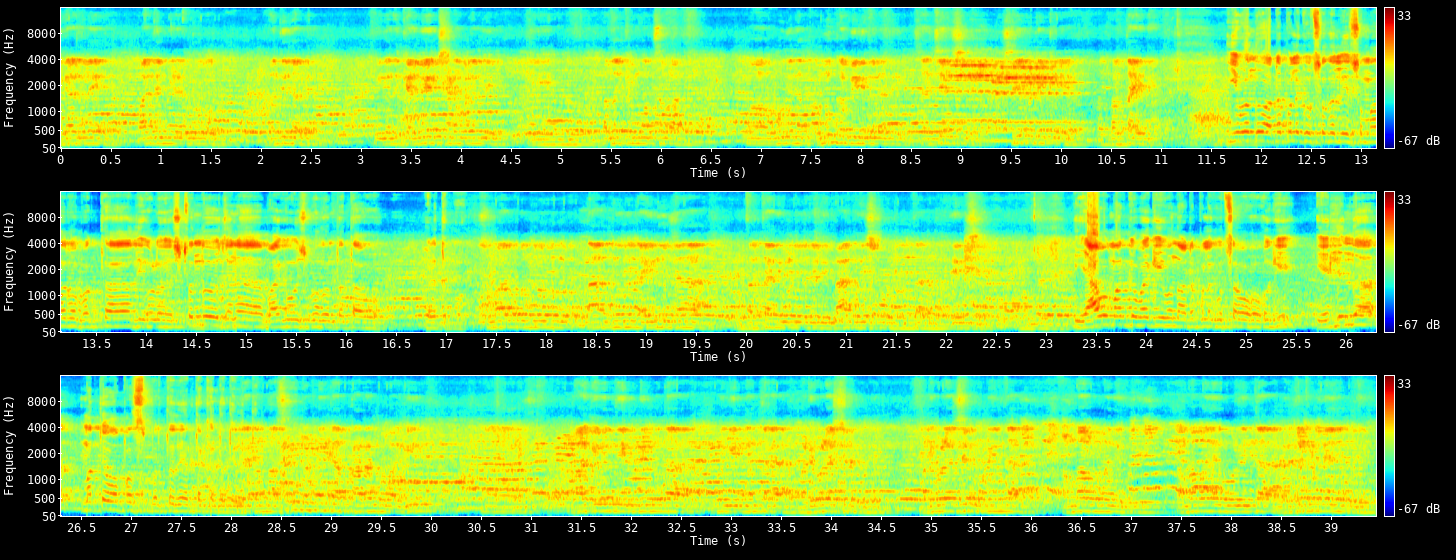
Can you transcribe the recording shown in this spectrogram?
ಈಗಾಗಲೇ ವಾದ್ಯ ಮೇಳಗಳು ಬಂದಿದ್ದಾವೆ. ಈಗ ಕೆಲವೇ ಕ್ಷಣಗಳಲ್ಲಿ ಈ ಒಂದು ಪಲ್ಲಕ್ಕಿ ಮಹೋತ್ಸವ ಊರಿನ ಪ್ರಮುಖ ಬೀದಿಗಳಲ್ಲಿ ಸಂಚರಿಸಿ ಶ್ರೀಮಠಕ್ಕೆ ಬರ್ತಾ ಇದೆ. ಈ ಒಂದು ಅಡ್ಡಪಲ್ಲಕ್ಕಿ ಉತ್ಸವದಲ್ಲಿ ಸುಮಾರು ಭಕ್ತಾದಿಗಳು ಎಷ್ಟೊಂದು ಜನ ಭಾಗವಹಿಸ್ಬೋದು ಅಂತ ತಾವು ಹೇಳ್ತೀವಿ ಸುಮಾರು ಒಂದು ನಾಲ್ಕುನೂರಿಂದ ಐನೂರು ಜನ ಭಕ್ತಾದಿಗಳು ಇದರಲ್ಲಿ ಭಾಗವಹಿಸಬಹುದು ಅಂತ ನಿರೀಕ್ಷೆ ಯಾವ ಮಾರ್ಗವಾಗಿ ಈ ಒಂದು ಅಡ್ಡಪಲ್ಲಕ್ಕಿ ಉತ್ಸವ ಹೋಗಿ ಎಲ್ಲಿಂದ ಮತ್ತೆ ವಾಪಸ್ ಬರ್ತದೆ ಅಂತಕ್ಕಂಥದ್ದು ನಮ್ಮ ಶ್ರೀಮಠದಿಂದ ಪ್ರಾರಂಭವಾಗಿ ಭಾಗ್ಯವಂತಿ ಗುಡಿಯಿಂದ ಹೋಗಿ ನಂತರ ಮಡಿವಾಳೇಶ್ವರ ಗುಡಿ ಮಡಿವಾಳೇಶ್ವರ ಗುಡಿಯಿಂದ ಅಂಬಾಭವಾನಿ ಗುಡಿ ಅಂಬಾಭವಾನಿ ಗುಡಿಯಿಂದ ಗುಡಿ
